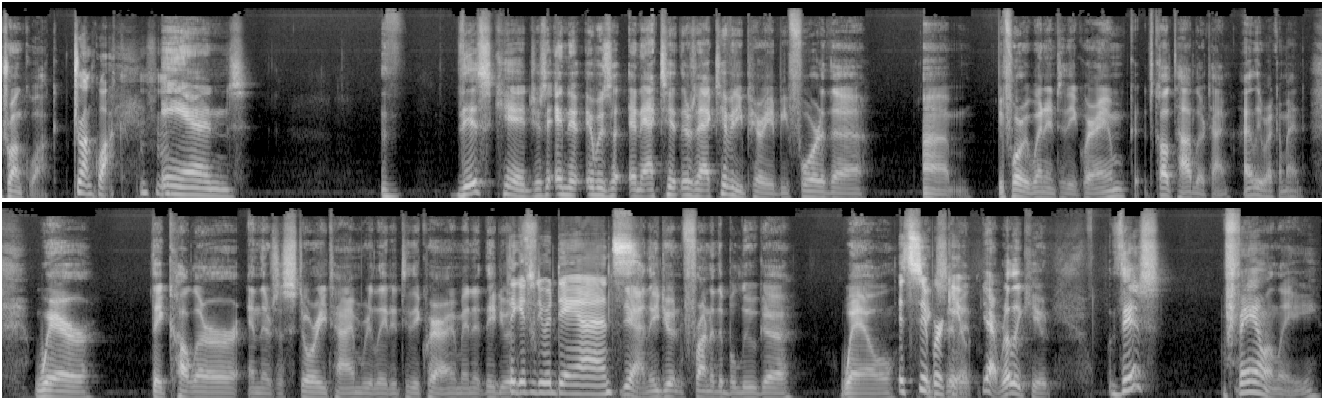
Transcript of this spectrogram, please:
drunk walk. drunk walk. and th- this kid just and it, it was an active there's an activity period before the um before we went into the aquarium. It's called toddler time. Highly recommend. Where they color and there's a story time related to the aquarium and it, they do They it get to do a dance. yeah and they do it in front of the beluga whale It's super cute. yeah really cute. This family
